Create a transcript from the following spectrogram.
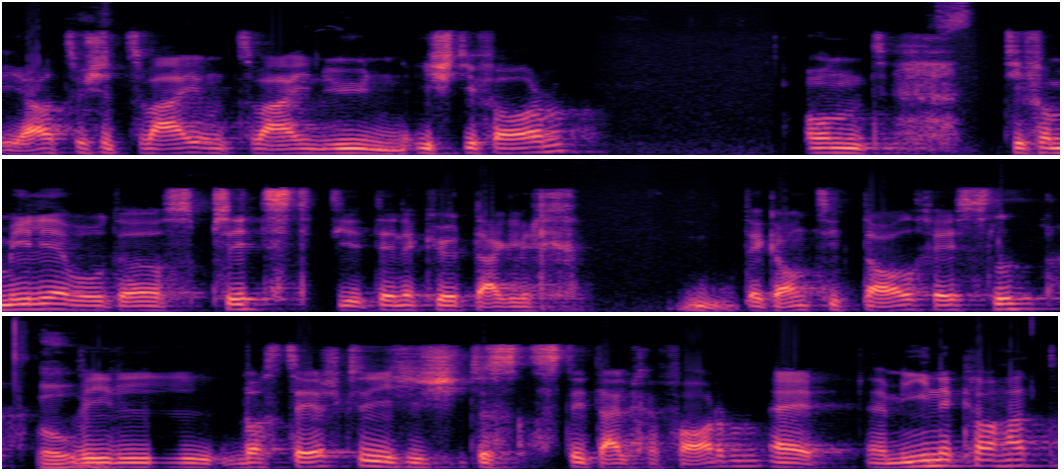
ja, zwischen 2 und 2,9 ist die Farm. Und die Familie, die das besitzt, die, denen gehört eigentlich der ganze Talkessel. Oh. Weil was zuerst war, ist, dass es dort eigentlich eine Farm, äh, eine Mine hat,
